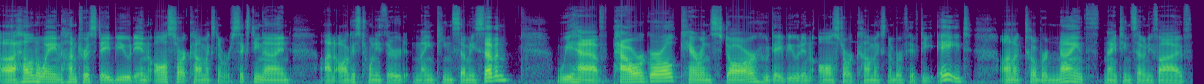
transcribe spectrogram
uh, Helena Wayne Huntress debuted in All Star Comics number 69 on August 23rd, 1977. We have Power Girl, Karen Starr, who debuted in All Star Comics number 58 on October 9th, 1975.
